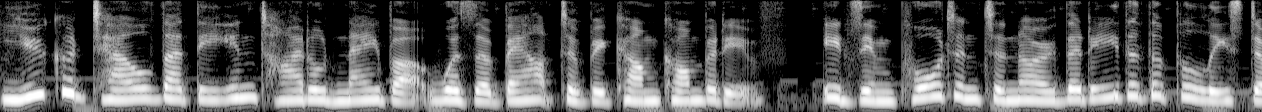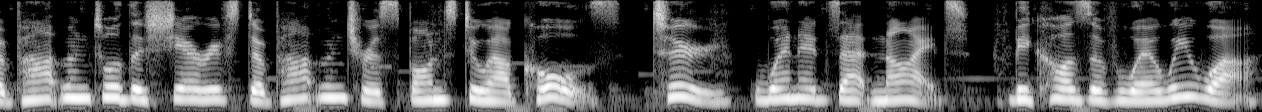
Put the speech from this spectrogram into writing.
You could tell that the entitled neighbor was about to become combative. It's important to know that either the police department or the sheriff's department responds to our calls, too, when it's at night, because of where we were.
